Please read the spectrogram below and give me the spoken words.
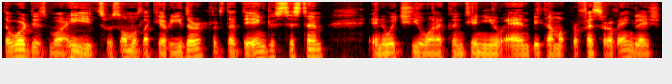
the word is mu'id, so it's almost like a reader. It's like the English system in which you want to continue and become a professor of English.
